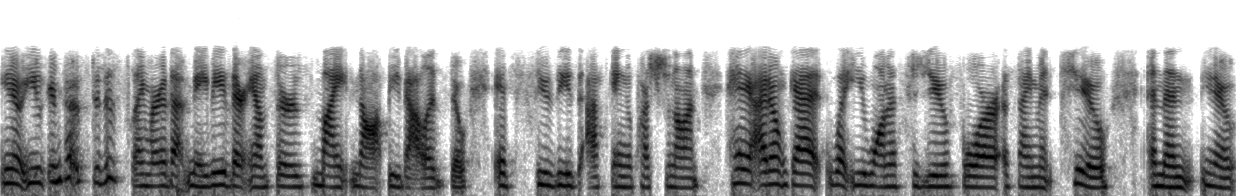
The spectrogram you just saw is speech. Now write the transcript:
you know, you can post a disclaimer that maybe their answers might not be valid. So if Susie's asking a question on, hey, I don't get what you want us to do for assignment two, and then, you know,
